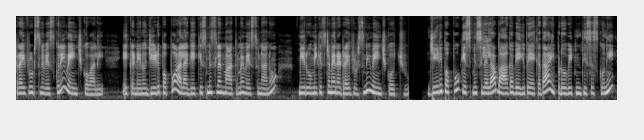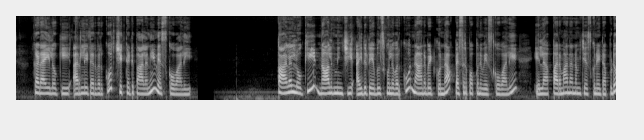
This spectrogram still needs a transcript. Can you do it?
డ్రై ఫ్రూట్స్ని వేసుకుని వేయించుకోవాలి. ఇక్కడ నేను జీడిపప్పు అలాగే కిస్మిస్లను మాత్రమే వేస్తున్నాను. మీరు మీకు ఇష్టమైన డ్రై ఫ్రూట్స్ని వేయించుకోవచ్చు. జీడిపప్పు కిస్మిస్లు బాగా వేగిపోయాయి కదా ఇప్పుడు వీటిని తీసేసుకుని కడాయిలోకి అర లీటర్ వరకు చిక్కటి పాలని వేసుకోవాలి. పాలల్లోకి నాలుగు నుంచి ఐదు టేబుల్ స్పూన్ల వరకు నానబెట్టుకున్న పెసరపప్పును వేసుకోవాలి. ఇలా పరమాన్నం చేసుకునేటప్పుడు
